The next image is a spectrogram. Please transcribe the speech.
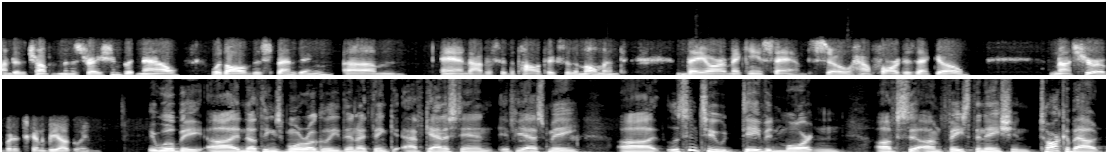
under the Trump administration. But now, with all of this spending um, and obviously the politics of the moment, they are making a stand. So, how far does that go? I'm not sure, but it's going to be ugly. It will be. Uh, nothing's more ugly than I think Afghanistan, if you ask me. Uh, listen to David Martin of on Face the Nation talk about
